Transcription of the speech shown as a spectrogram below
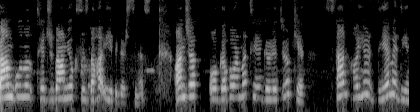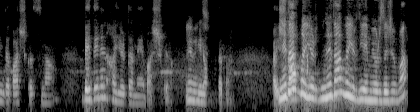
Ben bunu tecrübem yok, siz daha iyi bilirsiniz. Ancak o Gabor Mate'ye göre diyor ki, sen hayır diyemediğinde başkasına, bedenin hayır demeye başlıyor bir Evet. noktada. İşte Neden o- hayır neden hayır diyemiyoruz acaba?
